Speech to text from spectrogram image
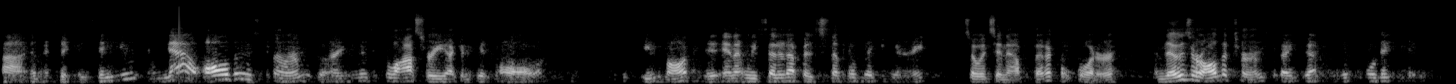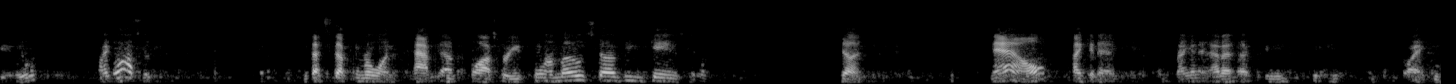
Uh, and I say continue. And now all those terms are in this glossary. I can hit all. And we set it up as simple dictionary. So it's in alphabetical order. And those are all the terms that I just imported into my glossary. That's step number one. Have to have a glossary for most of these games. Done. Now I can add. I'm going to add a, a so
